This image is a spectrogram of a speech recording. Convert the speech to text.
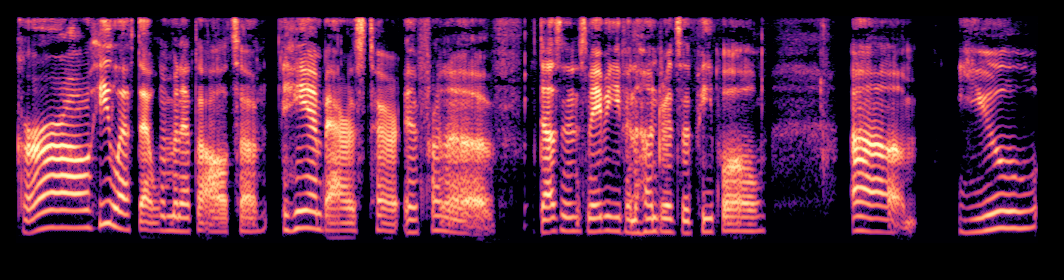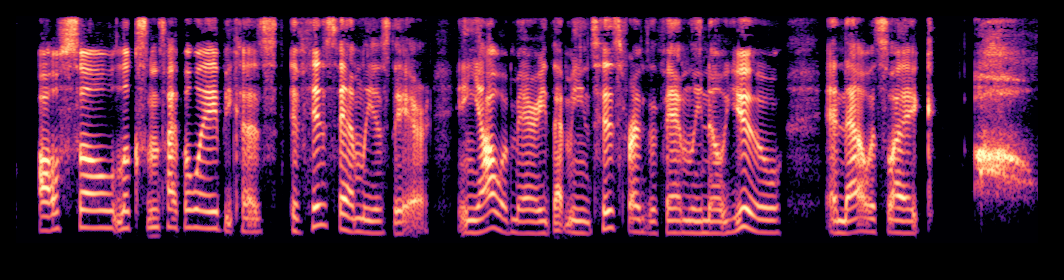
Girl, he left that woman at the altar. He embarrassed her in front of dozens, maybe even hundreds of people. Um, you also look some type of way because if his family is there and y'all were married, that means his friends and family know you. And now it's like, oh,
